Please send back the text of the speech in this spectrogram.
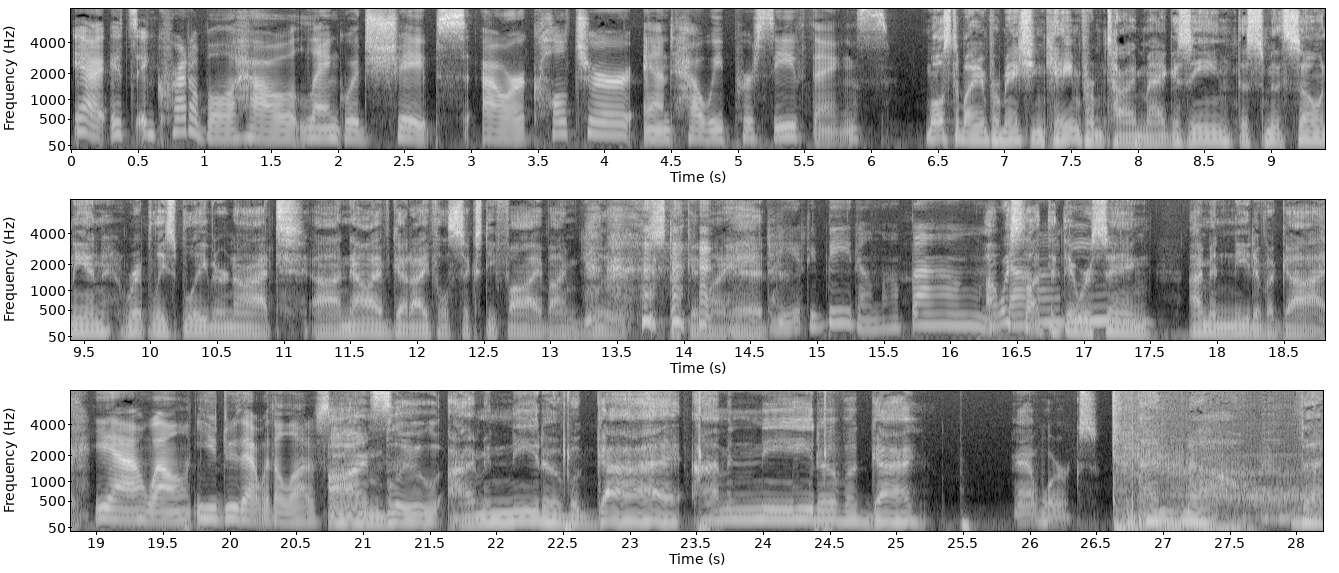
Yeah, it's incredible how language shapes our culture and how we perceive things. Most of my information came from Time Magazine, the Smithsonian, Ripley's Believe It or Not. Uh, now I've got Eiffel 65, I'm blue, stuck in my head. I always thought that they were saying, I'm in need of a guy. Yeah, well, you do that with a lot of songs. I'm blue, I'm in need of a guy, I'm in need of a guy. That works. And now, that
